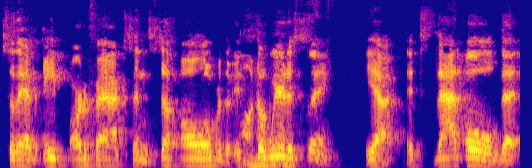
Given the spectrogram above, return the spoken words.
so they have ape artifacts and stuff all over the. It's Oh, the no weirdest thing. Yeah, it's that old that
